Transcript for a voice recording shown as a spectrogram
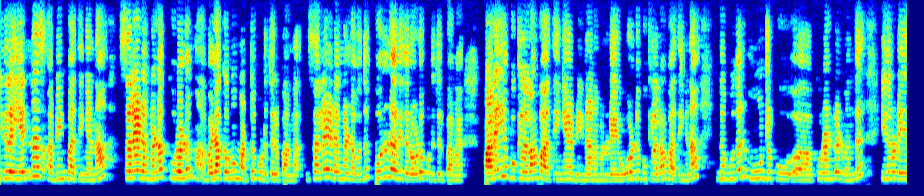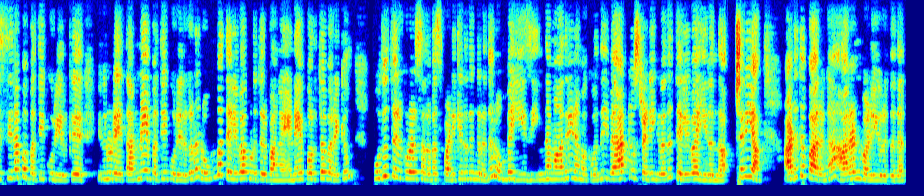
இதுல என்ன அப்படின்னு பாத்தீங்கன்னா சில இடங்கள்ல குரலும் விளக்கமும் மட்டும் கொடுத்திருப்பாங்க. சில இடங்கள்ல வந்து பொருள் அறிதலோட கொடுத்திருப்பாங்க. பழைய புக்ல எல்லாம் பாத்தீங்க அப்படின்னா நம்மளுடைய ஓல்டு புக்ல எல்லாம் பாத்தீங்கன்னா இந்த முதல் மூன்று குரல்கள் வந்து இதனுடைய சிறப்பை பத்தி கூறியிருக்கு. இதனுடைய தன்மையை பத்தி கூறியிருக்குன்னு ரொம்ப தெளிவா கொடுத்திருப்பாங்க. என்னைய பொறுத்த வரைக்கும் புது திருக்குறள் சிலபஸ் படிக்கிறதுங்கிறது ரொம்ப ஈஸி இந்த மாதிரி நமக்கு வந்து வேர் டு ஸ்டடிங்கிறது தெளிவா இருந்தா. சரியா? அடுத்து பாருங்க அரண் வலியுறுத்துதல்.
